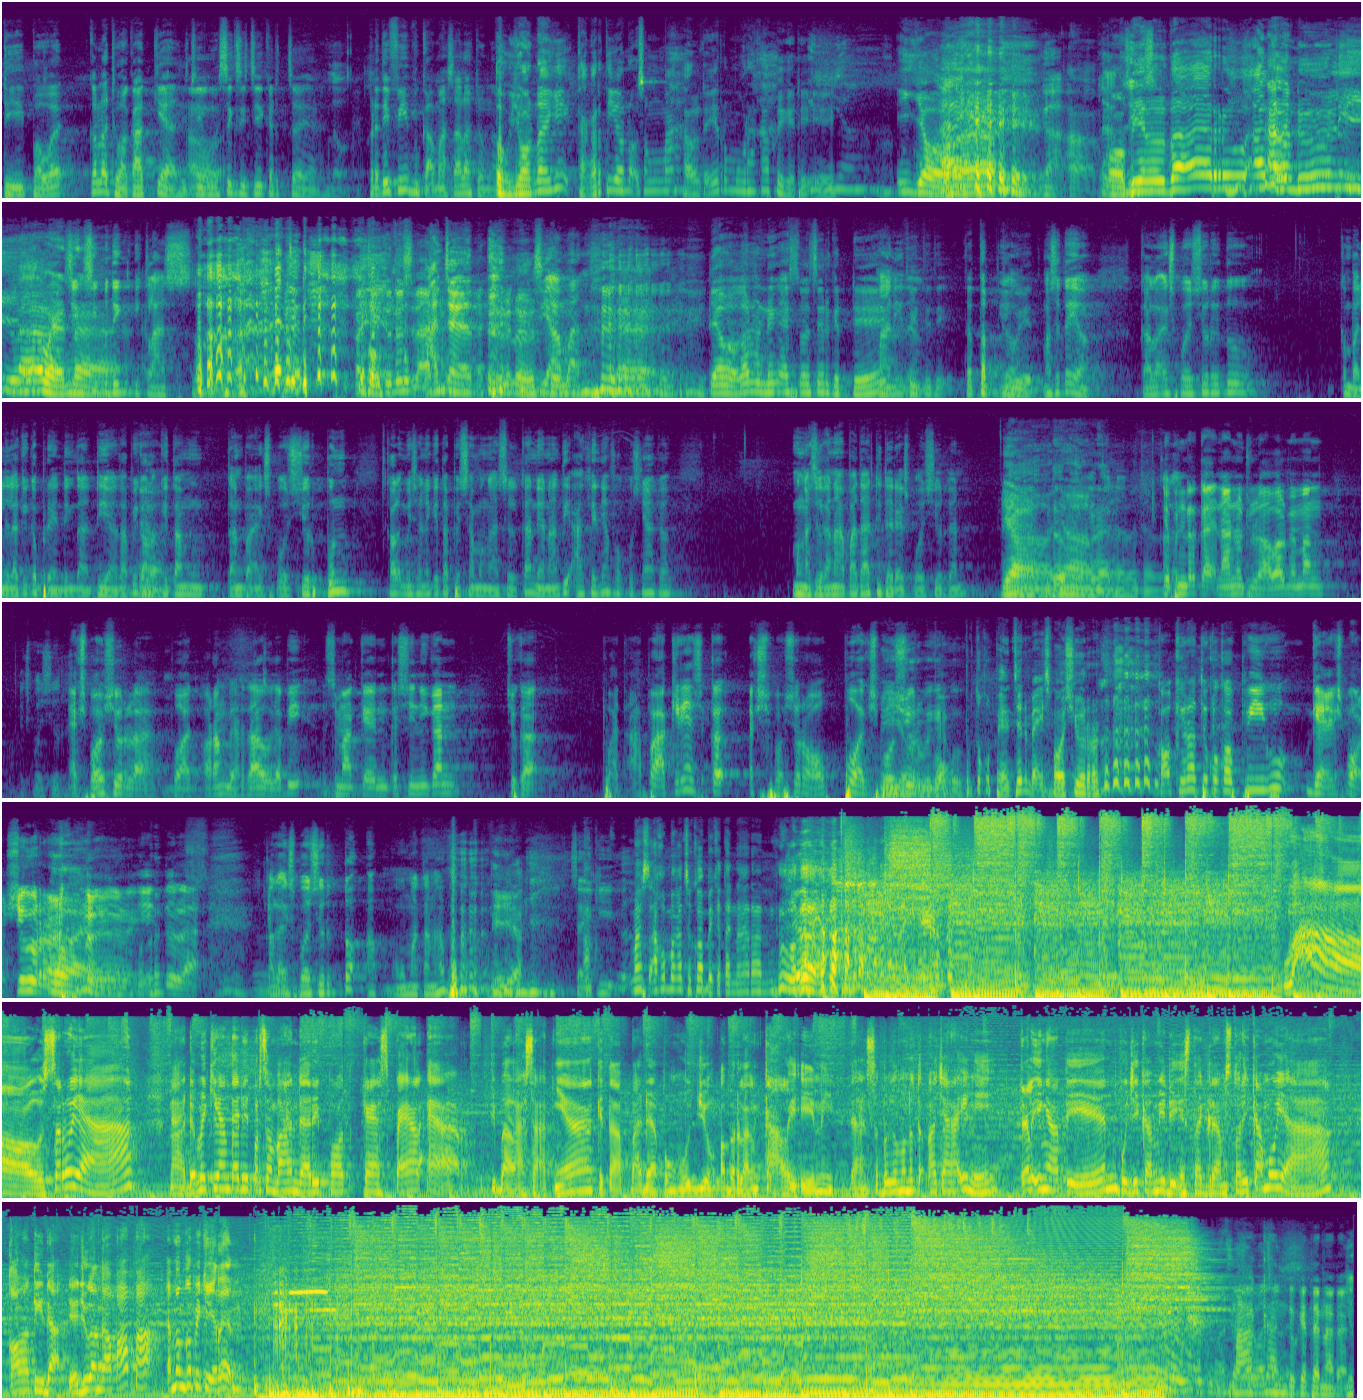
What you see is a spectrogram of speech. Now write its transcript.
dibawa kalau dua kaki ya, siji Oh. musik, siji kerja ya. Berarti V buka masalah dong. Tuh, Yona ini gak ngerti ono sing mahal, deh murah kabeh gede. Iya. Iya. Enggak. Ah, Mobil baru, alhamdulillah. Wena. Sing, sing penting ikhlas. Kocok tulus lah. Anjat. si aman. ya kan mending exposure gede, tetap duit. maksudnya ya kalau exposure itu kembali lagi ke branding tadi ya. Tapi kalau kita m- tanpa exposure pun kalau misalnya kita bisa menghasilkan ya nanti akhirnya fokusnya ke menghasilkan apa tadi dari exposure kan? Ya, betul, ya, betul, betul. betul, betul. Ya bener kayak Nano dulu awal memang exposure. exposure lah buat orang biar tahu. Tapi semakin ke sini kan juga buat apa? Akhirnya ke exposure apa exposure Iya, pikirku tuku bensin mbak exposure. kok kira tuku kopi ku gak exposure? Wah. itulah kalau exposure tok ap- mau makan apa iya. saya ki Mas, aku makan juga mbak ketenaran. Wow, seru ya. Nah, demikian tadi persembahan dari podcast PLR. Tibalah saatnya kita pada penghujung obrolan kali ini. Dan sebelum menutup acara ini, Teli ingatin puji kami di Instagram story kamu ya. Kalau tidak, ya juga nggak apa-apa. Emang gue pikirin. Makan tuh ketenaran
